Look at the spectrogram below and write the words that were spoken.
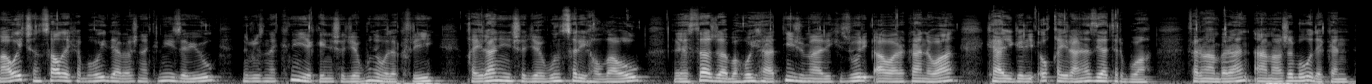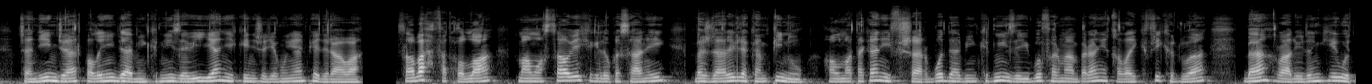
ماوەی چەند ساڵێکە بەهۆی دابەشنەکردنی زەوی و دروستنەکردنی یەکەی نیشتەجێبوونەوە لە کفری، قەیرانی نیشتەجێبوون سەری هەڵداوە و لە ئێستاشدا بەهۆی هاتنی ژمارەیەکی زۆری ئاوارەکانەوە کاریگەری ئەو قەیرانە زیاتر بووە. فەرمانبەران ئاماژە بەوە دەکەن، چەندین جار بەڵێنی دابینکردنی زەوی یان یەکەی نیشتەجێبوونیان پێدراوە. ساباح فەتحوڵڵا، مامۆستا و یەکێک لەو کەسانەی بەشداری لە کەمپین و هەڵمەتەکانی فشار بۆ دابینکردنی زەوی بۆ فەرمانبەرانی قەزای کفری کردووە، بە رادیۆ دەنگی وت،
